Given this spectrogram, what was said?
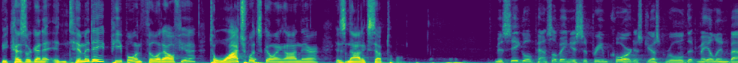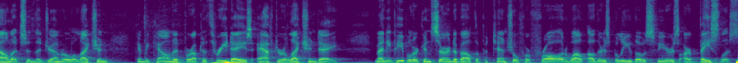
because they're going to intimidate people in Philadelphia to watch what's going on there is not acceptable. Ms. Siegel, Pennsylvania Supreme Court has just ruled that mail-in ballots in the general election can be counted for up to three days after Election Day. Many people are concerned about the potential for fraud, while others believe those fears are baseless.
